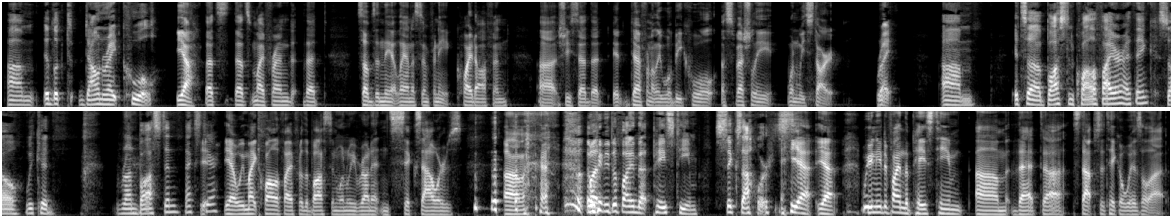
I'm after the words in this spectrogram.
um, it looked downright cool. Yeah, that's that's my friend that subs in the Atlanta Symphony quite often. Uh, she said that it definitely will be cool, especially when we start. Right. Um it's a Boston qualifier, I think, so we could run Boston next year. Yeah, we might qualify for the Boston when we run it in six hours. um, but- we need to find that pace team. Six hours. yeah, yeah, we need to find the pace team um, that uh, stops to take a whiz a lot.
